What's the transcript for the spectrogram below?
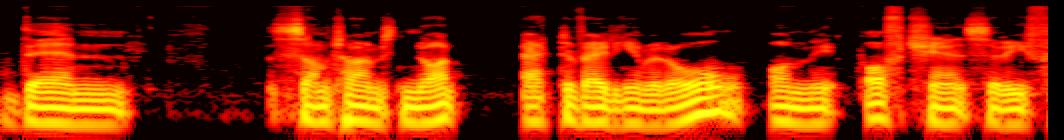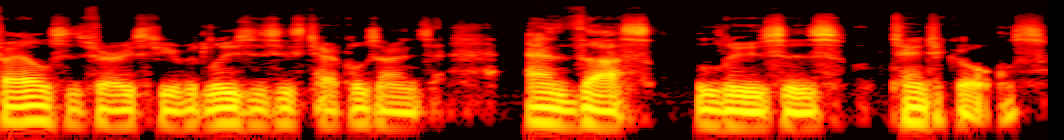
then sometimes not activating him at all on the off chance that he fails is very stupid, loses his tackle zones, and thus loses tentacles.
